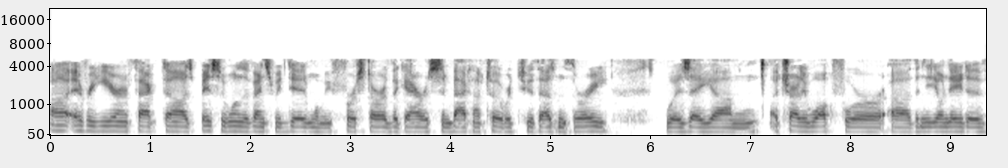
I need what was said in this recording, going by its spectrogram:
uh, every year, in fact, uh, is basically one of the events we did when we first started the garrison back in October 2003, was a, um, a charity walk for uh, the neonatal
